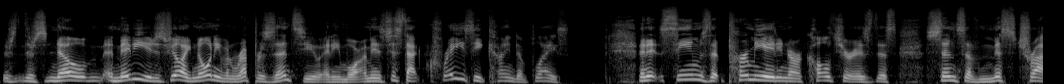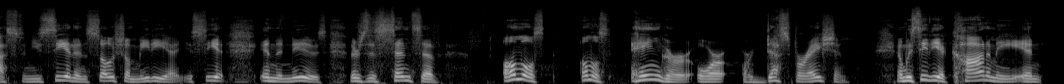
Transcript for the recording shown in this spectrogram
there's, there's no, and maybe you just feel like no one even represents you anymore. I mean, it's just that crazy kind of place. And it seems that permeating our culture is this sense of mistrust. And you see it in social media and you see it in the news. There's this sense of almost, almost anger or, or desperation. And we see the economy in,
